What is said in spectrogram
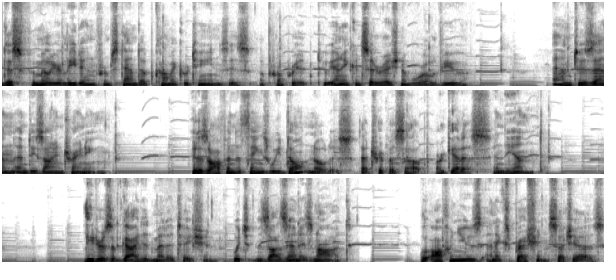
This familiar lead in from stand up comic routines is appropriate to any consideration of worldview and to Zen and design training. It is often the things we don't notice that trip us up or get us in the end. Leaders of guided meditation, which Zazen is not, will often use an expression such as,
